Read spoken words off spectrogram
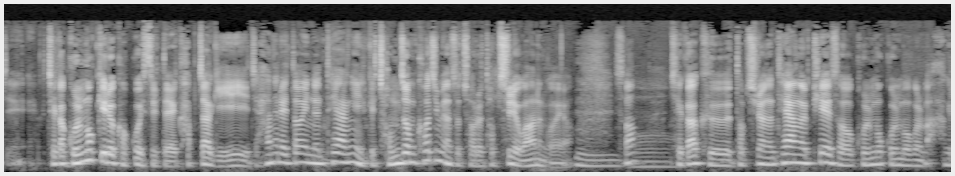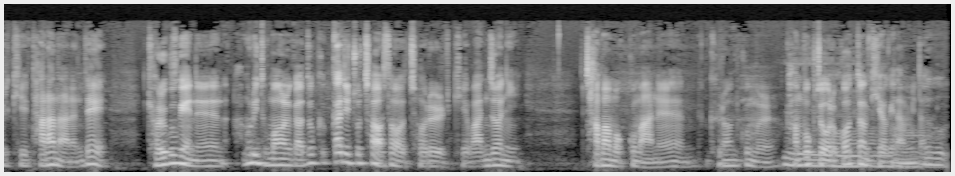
이제 제가 골목길을 걷고 있을 때 갑자기 이제 하늘에 떠 있는 태양이 이렇게 점점 커지면서 저를 덮치려고 하는 거예요. 음, 그래서 제가 그 덮치려는 태양을 피해서 골목 골목을 막 이렇게 달아나는데 결국에는 아무리 도망을 가도 끝까지 쫓아와서 저를 이렇게 완전히 잡아먹고 마는 그런 꿈을 반복적으로 음. 꿨던 기억이 납니다. 그리고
